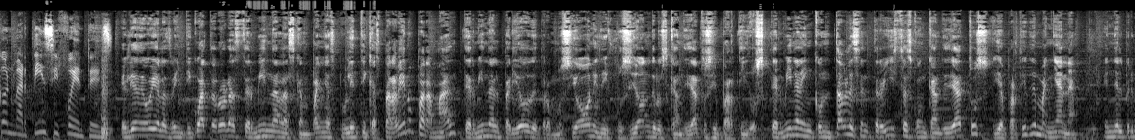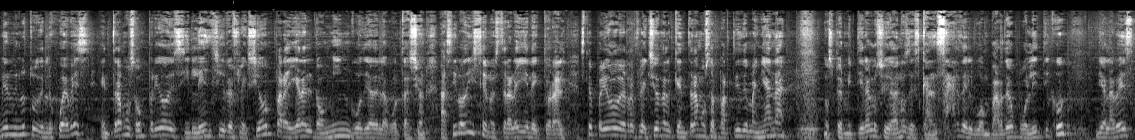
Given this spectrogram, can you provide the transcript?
con Martín Cifuentes. El día de hoy a las 24 horas terminan las campañas políticas. Para bien o para mal, termina el periodo de promoción y difusión de los candidatos y partidos. Terminan incontables entrevistas con candidatos y a partir de mañana, en el primer minuto del jueves, entramos a un periodo de silencio y reflexión para llegar al domingo, día de la votación. Así lo dice nuestra ley electoral. Este periodo de reflexión al que entramos a partir de mañana nos permitirá a los ciudadanos descansar del bombardeo político y a la vez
